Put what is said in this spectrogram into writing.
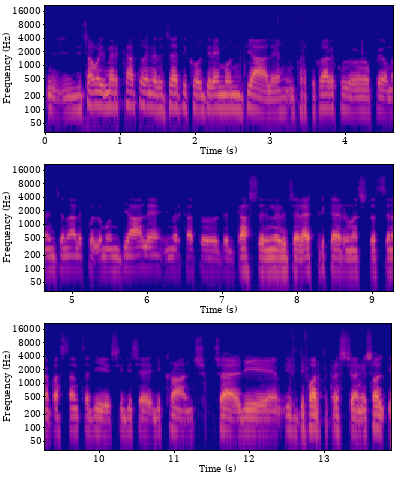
diciamo il mercato energetico direi mondiale, in particolare quello europeo, ma in generale quello mondiale, il mercato del gas e dell'energia elettrica era una situazione abbastanza di, si dice, di crunch, cioè di, di, di forti pressioni. I, soldi,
